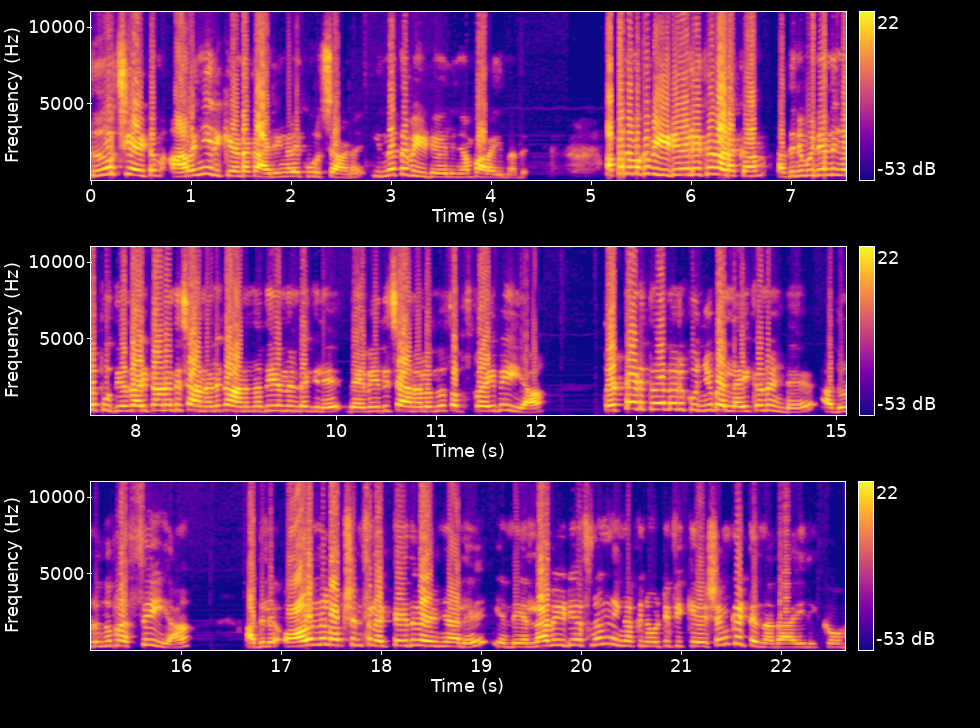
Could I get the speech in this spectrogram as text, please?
തീർച്ചയായിട്ടും അറിഞ്ഞിരിക്കേണ്ട കാര്യങ്ങളെ കുറിച്ചാണ് ഇന്നത്തെ വീഡിയോയിൽ ഞാൻ പറയുന്നത്. അപ്പൊ നമുക്ക് വീഡിയോയിലേക്ക് കടക്കാം. അതിനു മുന്നേ നിങ്ങൾ പുതിയതായിട്ടാണ് എന്റെ ചാനൽ കാണുന്നത് എന്നുണ്ടെങ്കിൽ ദയവേദി ചാനൽ ഒന്ന് സബ്സ്ക്രൈബ് ചെയ്യുക. തൊട്ടടുത്ത് തന്നെ ഒരു കുഞ്ഞു ബെല്ലൈക്കൺ ഉണ്ട്. അതോടെ ഒന്ന് പ്രസ് ചെയ്യുക. അതിൽ ഓൾ എന്നുള്ള ഓപ്ഷൻ സെലക്ട് ചെയ്ത് കഴിഞ്ഞാൽ എന്റെ എല്ലാ വീഡിയോസിനും നിങ്ങൾക്ക് നോട്ടിഫിക്കേഷൻ കിട്ടുന്നതായിരിക്കും.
